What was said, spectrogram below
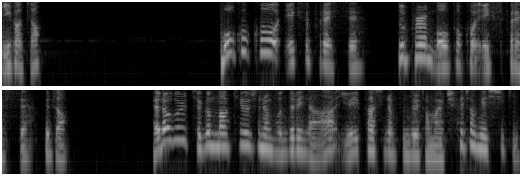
이거죠. 모코코 익스프레스, 슈퍼 모코코 익스프레스, 그죠? 배럭을 지금 막 키우시는 분들이나 유입하시는 분들 정말 최적의 시기.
